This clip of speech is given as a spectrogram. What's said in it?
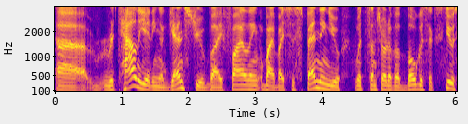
uh, retaliating against you by filing by by suspending you with some sort of a bogus excuse,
